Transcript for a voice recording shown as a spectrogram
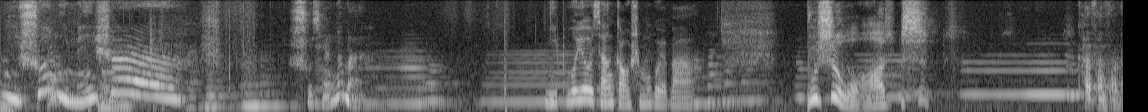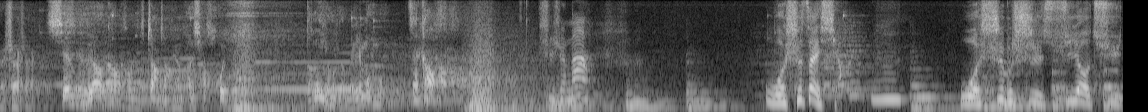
你说你没事儿，数钱干嘛？你不会又想搞什么鬼吧？不是我，是。开饭馆的事儿，先不要告诉你丈母娘和小慧，等有了眉目再告诉你。是什么？我是在想，嗯，我是不是需要去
